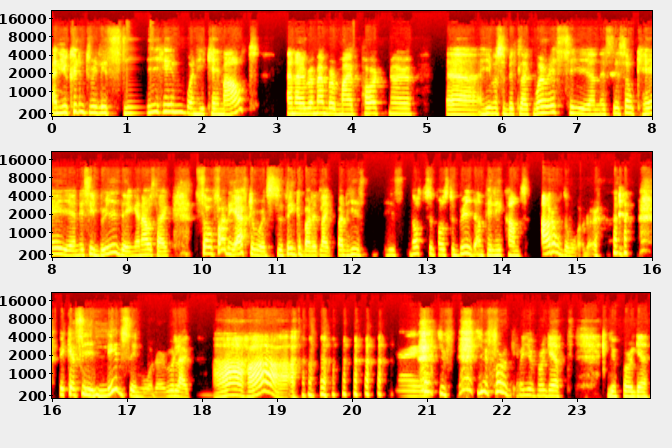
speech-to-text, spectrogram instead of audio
And you couldn't really see him when he came out. And i remember my partner uh, he was a bit like where is he? And is this okay? And is he breathing? And i was like so funny afterwards to think about it like but he's he's not supposed to breathe until he comes out of the water because he lives in water. We're like aha you, you forget you forget you forget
